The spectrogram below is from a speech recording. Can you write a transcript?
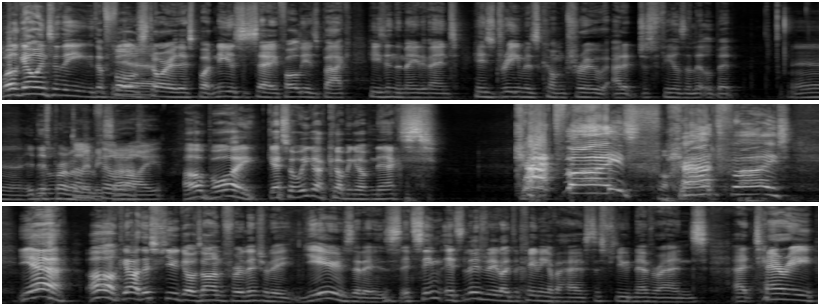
we'll go into the, the full Yeah. story of this, but needless to say, Foley is back. He's in the main event. His dream has come true, and it just feels a little bit. Yeah, it, this promo made me sad. Oh boy, guess what we got coming up next? Cat fight! Cat fight! Yeah. Oh god, this feud goes on for literally years. It is. It seems it's literally like the cleaning of a house. This feud never ends. Uh, Terri,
